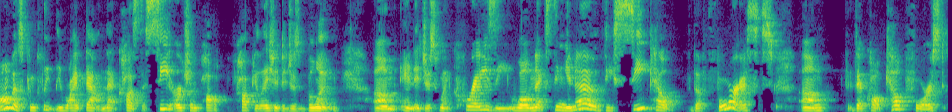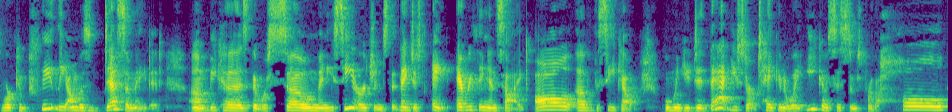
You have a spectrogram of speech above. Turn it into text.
almost completely wiped out. And that caused the sea urchin pop population to just bloom. Um, and it just went crazy. Well, next thing you know, the sea kelp, the forests, um, they're called kelp forest, were completely almost decimated um, because there were so many sea urchins that they just ate everything in sight, all of the sea kelp. Well, when you did that, you start taking away ecosystems for the whole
